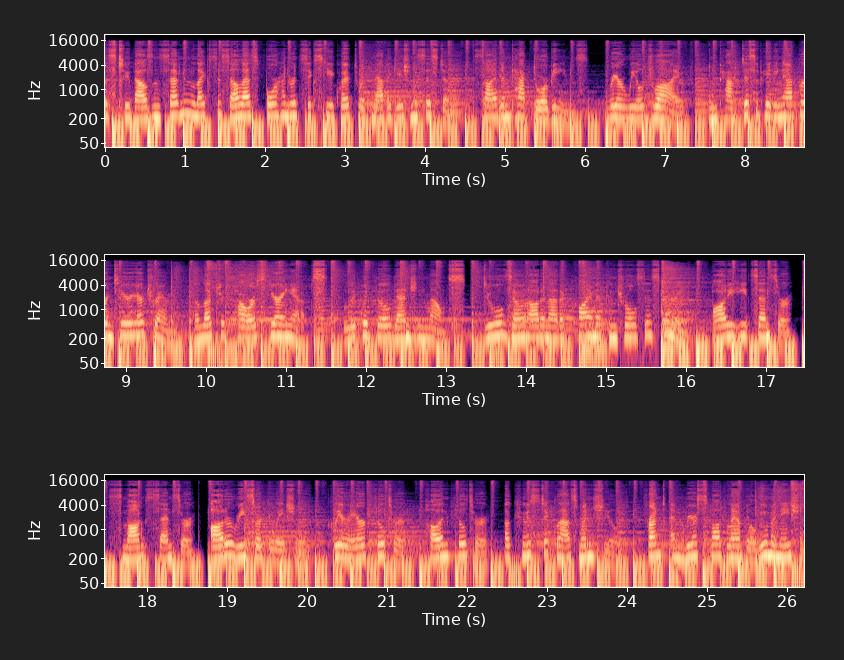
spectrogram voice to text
This 2007 Lexus LS 460 equipped with navigation system, side impact door beams, rear-wheel drive, impact dissipating upper interior trim, electric power steering apps, liquid-filled engine mounts, dual-zone automatic climate control system body heat sensor, smog sensor, auto recirculation, clear air filter, pollen filter, acoustic glass windshield, front and rear spot lamp illumination,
